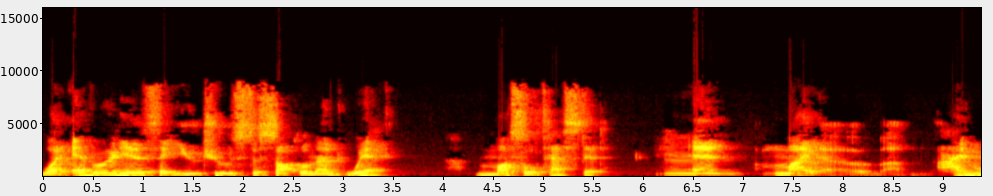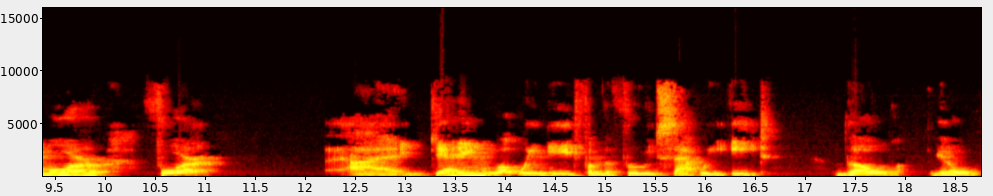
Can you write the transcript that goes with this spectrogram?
whatever it is that you choose to supplement with, muscle test it. Mm. And my, uh, I'm more for uh, getting what we need from the foods that we eat. Though, you know,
